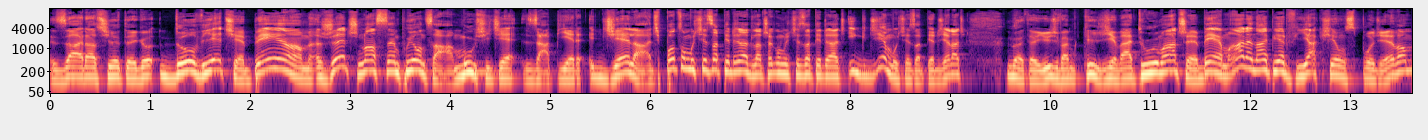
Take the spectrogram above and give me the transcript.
Zaraz się tego dowiecie. Bam! Rzecz następująca. Musicie zapierdzielać. Po co musicie zapierdzielać? Dlaczego musicie zapierdzielać? I gdzie musicie zapierdzielać? No to już wam kiewa tłumaczę. Bam! Ale najpierw, jak się spodziewam,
